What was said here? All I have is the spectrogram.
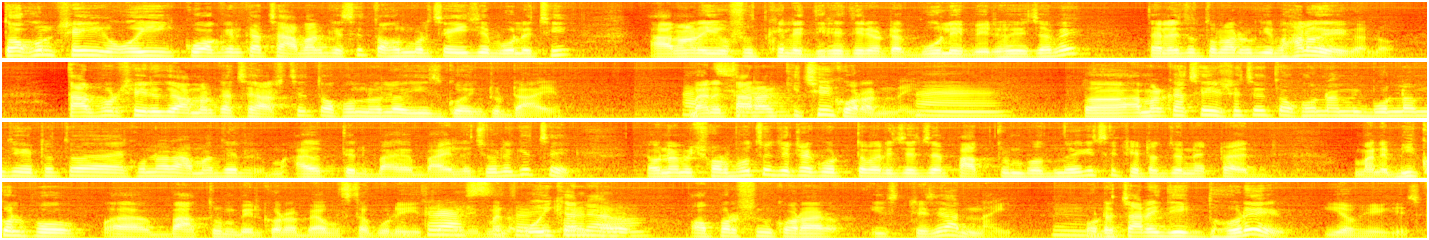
তখন সেই ওই কোয়াকের কাছে আবার গেছে তখন বলছে এই যে বলেছি আমার এই ওষুধ খেলে ধীরে ধীরে ওটা গলে বের হয়ে যাবে তাহলে তো তোমার রুগী ভালো হয়ে গেল। তারপর সেই রুগী আমার কাছে আসছে তখন হলো ইজ গোয়িং টু ডাই মানে তার আর কিছুই করার নেই। হ্যাঁ। তো আমার কাছে এসেছে তখন আমি বললাম যে এটা তো এখন আর আমাদের আয়ত্তের বাই- বাইরে চলে গেছে। এখন আমি সর্বোচ্চ যেটা করতে পারি যে যে বাথরুম বন্ধ হয়ে গেছে সেটার জন্য একটা মানে বিকল্প বাথরুম বের করার ব্যবস্থা করে দিতে পারি। মানে ওইখানে আর অপারেশন করার স্টেজে আর নাই। ওটা চারিদিক ধরে ইয়ে হয়ে গেছে।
